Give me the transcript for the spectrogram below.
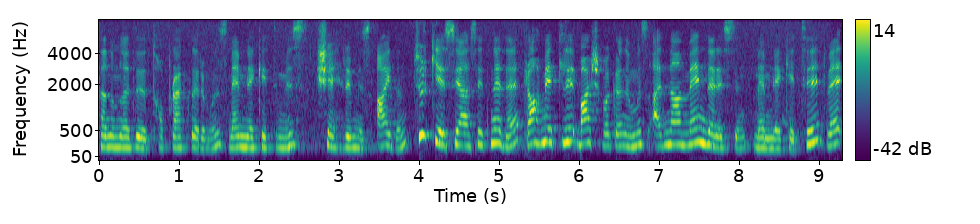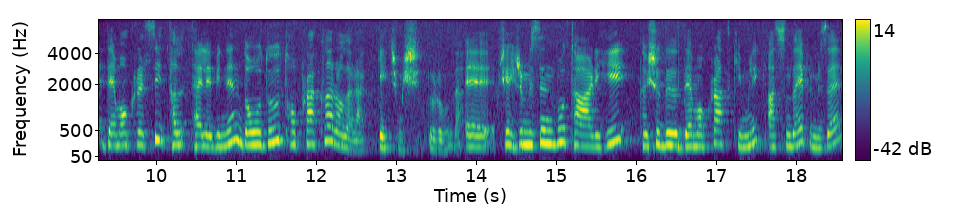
tanımladığı topraklarımız, memleketimiz, şehrimiz Aydın. Türkiye siyasetine de rahmetli Başbakanımız Adnan Menderes'in memleketi ve demokrasi ta- talebinin doğduğu topraklar olarak geçmiş durumda. Ee, şehrimizin bu tarihi taşıdığı demokrat kimlik aslında hepimize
